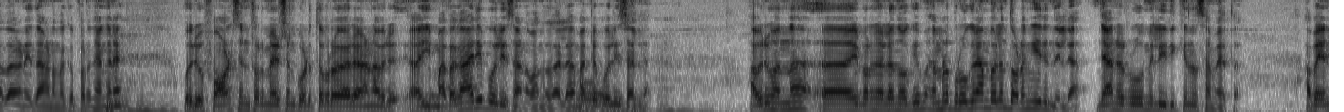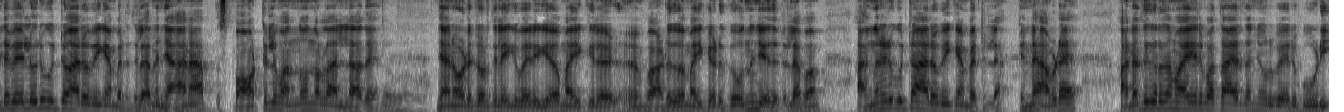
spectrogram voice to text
അതാണ് ഇതാണെന്നൊക്കെ പറഞ്ഞ് അങ്ങനെ ഒരു ഫോൾസ് ഇൻഫർമേഷൻ കൊടുത്ത പ്രകാരമാണ് അവർ ഈ മതകാര്യ പോലീസാണ് വന്നത്. അല്ലാതെ മറ്റേ പോലീസല്ല. അവർ വന്ന് ഈ പറഞ്ഞ പോലെ നോക്കി നമ്മൾ പ്രോഗ്രാം പോലും തുടങ്ങിയിരുന്നില്ല. ഞാനൊരു റൂമിൽ ഇരിക്കുന്ന സമയത്ത് അപ്പോൾ എന്റെ പേരിൽ ഒരു കുറ്റം ആരോപിക്കാൻ പറ്റത്തില്ല. കാരണം ഞാൻ ആ സ്പോട്ടിൽ വന്നു എന്നുള്ളതല്ലാതെ ഞാൻ ഓഡിറ്റോറിയത്തിലേക്ക് വരികയോ മൈക്കിൽ പാടുകയോ മൈക്ക് എടുക്കുകയോ ഒന്നും ചെയ്തിട്ടില്ല. അപ്പം അങ്ങനെ ഒരു കുറ്റം ആരോപിക്കാൻ പറ്റില്ല. പിന്നെ അവിടെ അനധികൃതമായ ഒരു പത്തായിരത്തി അഞ്ഞൂറ് പേര് കൂടി.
